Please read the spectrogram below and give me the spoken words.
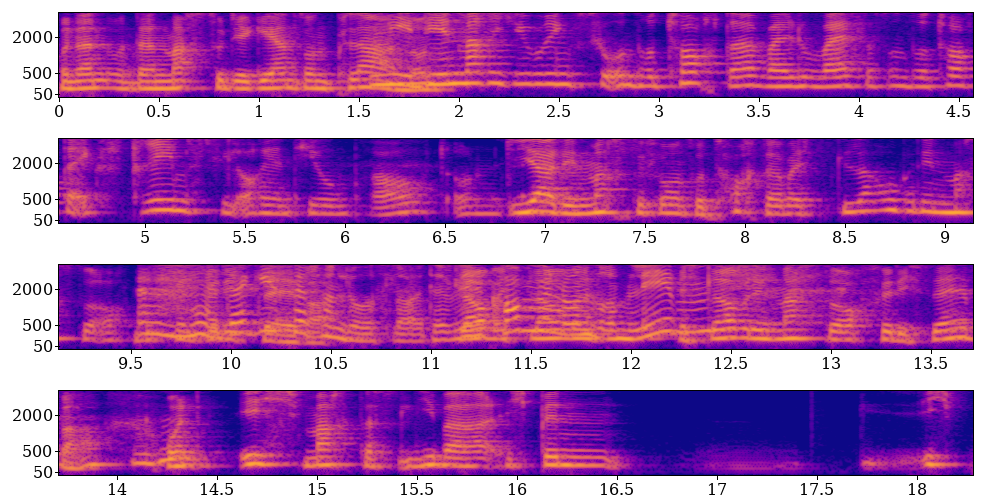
und dann, und dann machst du dir gern so einen Plan. Nee, den mache ich übrigens für unsere Tochter, weil du weißt, dass unsere Tochter extremst viel Orientierung braucht. Und ja, den machst du für unsere Tochter, aber ich glaube, den machst du auch ein bisschen für da dich selber. Da geht's ja schon los, Leute. Willkommen glaube, glaube, in unserem Leben. Ich glaube, den machst du auch für dich selber. Mhm. Und ich mache das lieber, ich bin ich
